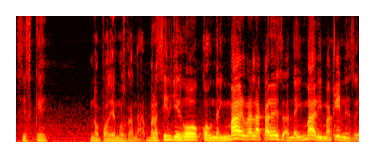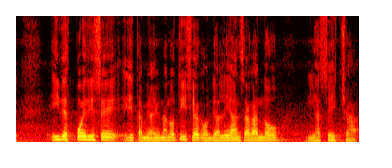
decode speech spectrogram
si es que no podemos ganar. Brasil llegó con Neymar a la cabeza, Neymar, imagínense. Y después dice, eh, también hay una noticia donde Alianza ganó y acecha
